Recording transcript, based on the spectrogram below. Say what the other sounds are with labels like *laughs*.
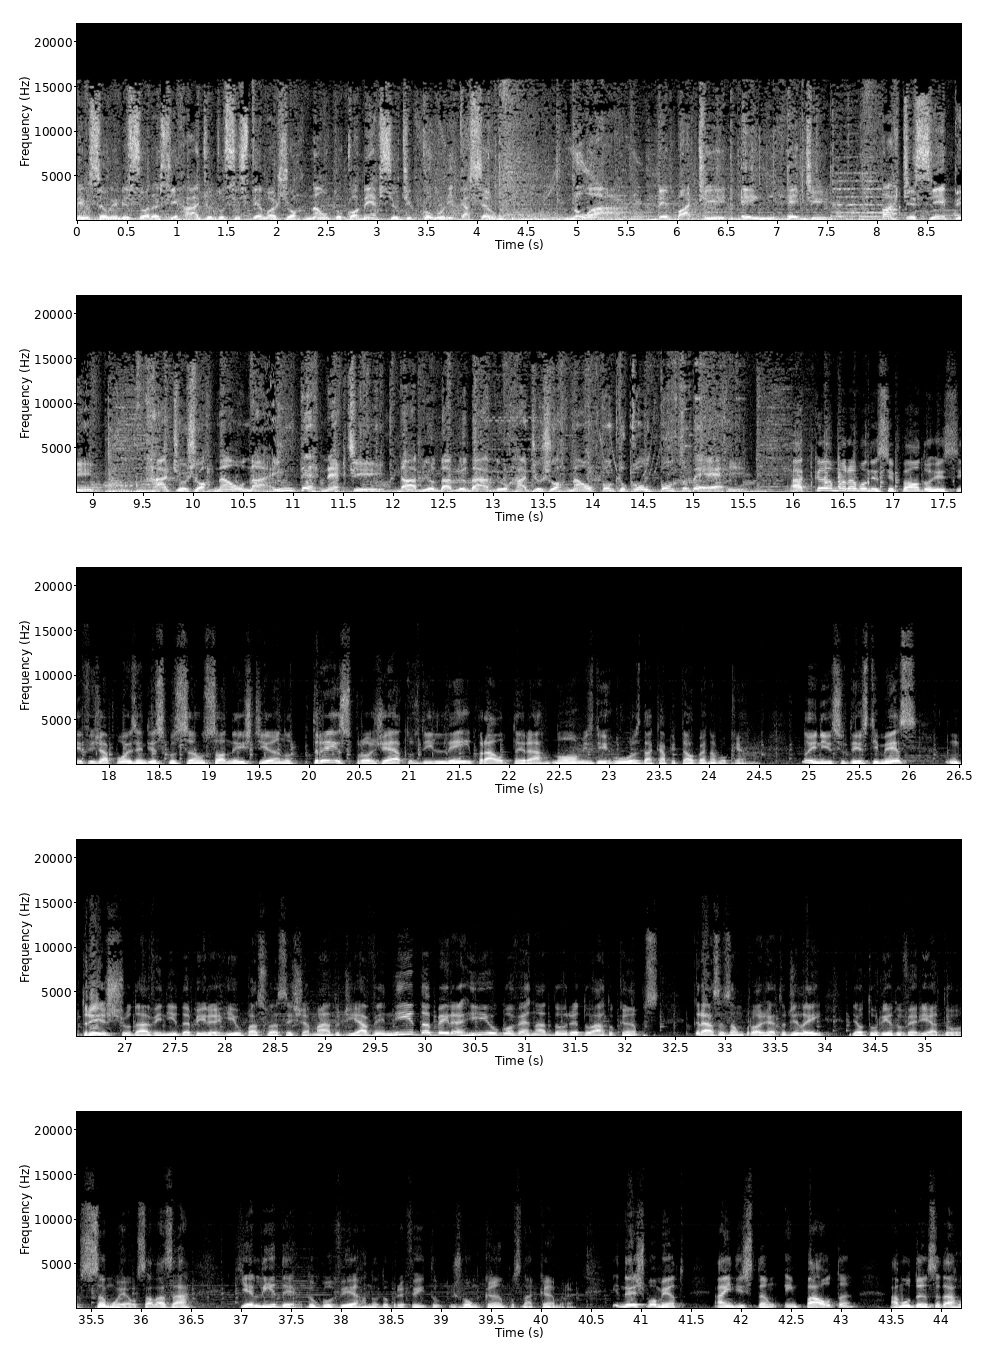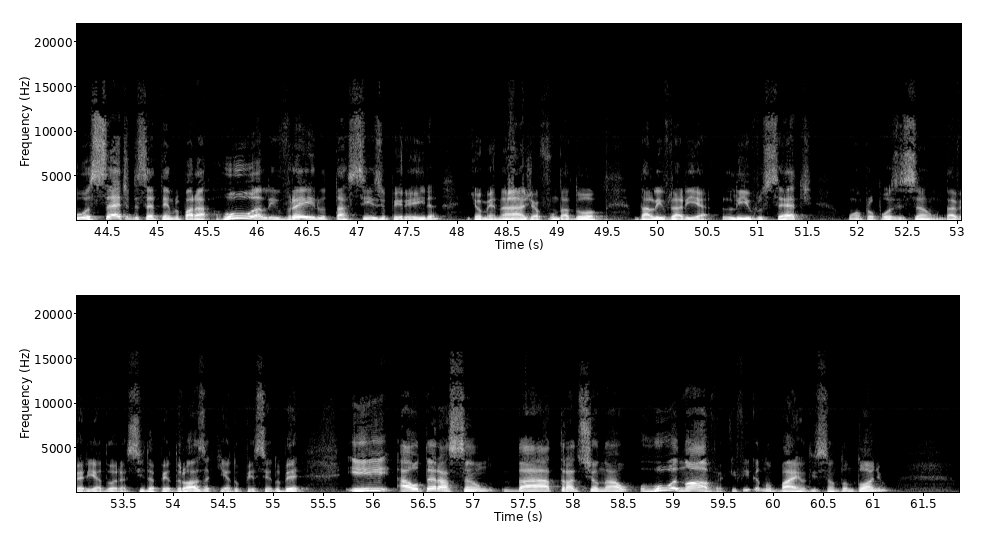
Atenção emissoras de rádio do Sistema Jornal do Comércio de Comunicação. No ar, debate em rede. Participe! Rádio Jornal na internet. www.radiojornal.com.br a Câmara Municipal do Recife já pôs em discussão só neste ano três projetos de lei para alterar nomes de ruas da capital pernambucana. No início deste mês, um trecho da Avenida Beira Rio passou a ser chamado de Avenida Beira Rio Governador Eduardo Campos, graças a um projeto de lei de autoria do vereador Samuel Salazar, que é líder do governo do prefeito João Campos na Câmara. E neste momento ainda estão em pauta a mudança da Rua 7 de Setembro para Rua Livreiro Tarcísio Pereira, em homenagem ao fundador da livraria Livro 7, uma proposição da vereadora Cida Pedrosa, que é do PCdoB, e a alteração da tradicional Rua Nova, que fica no bairro de Santo Antônio,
